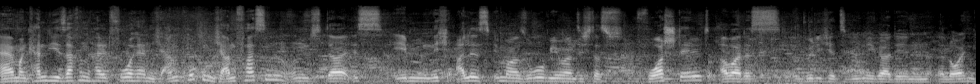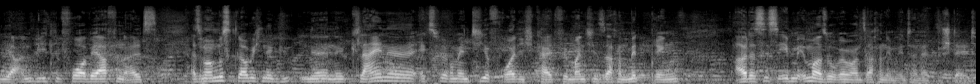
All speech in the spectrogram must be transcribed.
Ja, man kann die Sachen halt vorher nicht angucken, nicht anfassen und da ist eben nicht alles immer so, wie man sich das vorstellt. Aber das würde ich jetzt weniger den Leuten, die ja anbieten, vorwerfen. Als, also man muss, glaube ich, eine, eine, eine kleine Experimentierfreudigkeit für manche Sachen mitbringen. Aber das ist eben immer so, wenn man Sachen im Internet bestellt.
